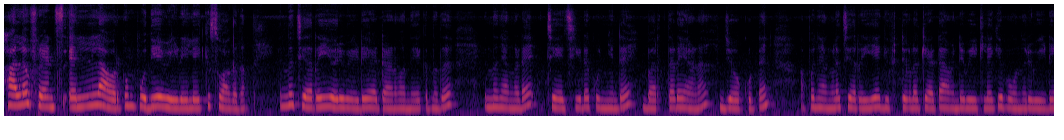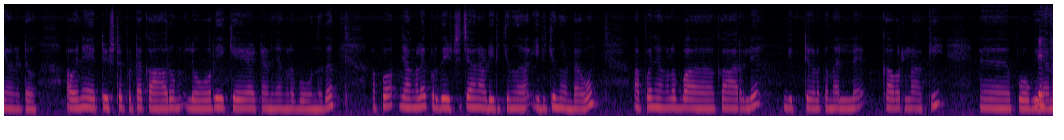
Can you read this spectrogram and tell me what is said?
ഹലോ ഫ്രണ്ട്സ് എല്ലാവർക്കും പുതിയ വീഡിയോയിലേക്ക് സ്വാഗതം. ഇന്ന് ചെറിയൊരു വീഡിയോ ആയിട്ടാണ് വന്നേക്കുന്നത്. ഇന്ന് ഞങ്ങളുടെ ചേച്ചിയുടെ കുഞ്ഞിന്റെ ബർത്ത്ഡേ ആണ് ജോക്കുട്ടൻ. അപ്പോൾ ഞങ്ങൾ ചെറിയ ഗിഫ്റ്റുകളൊക്കെ ആയിട്ട് അവന്റെ വീട്ടിലേക്ക് പോകുന്നൊരു വീഡിയോ ആണ് കേട്ടോ അവന് ഏറ്റവും ഇഷ്ടപ്പെട്ട കാറും ലോറിയൊക്കെ ആയിട്ടാണ് ഞങ്ങൾ പോകുന്നത്. അപ്പോൾ ഞങ്ങളെ പ്രതീക്ഷിച്ച് അവൻ അവിടെ ഇരിക്കുന്ന ഇരിക്കുന്നുണ്ടാവും. അപ്പോൾ ഞങ്ങൾ കാറിൽ ഗിഫ്റ്റുകളൊക്കെ നല്ല കവറിലാക്കി പോവുകയാണ്.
